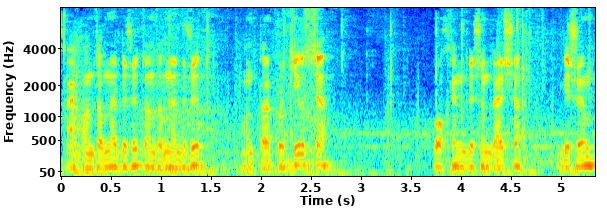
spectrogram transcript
Так, он за мной бежит, он за мной бежит. Он прокрутился. Охрен, бежим дальше. Бежим.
